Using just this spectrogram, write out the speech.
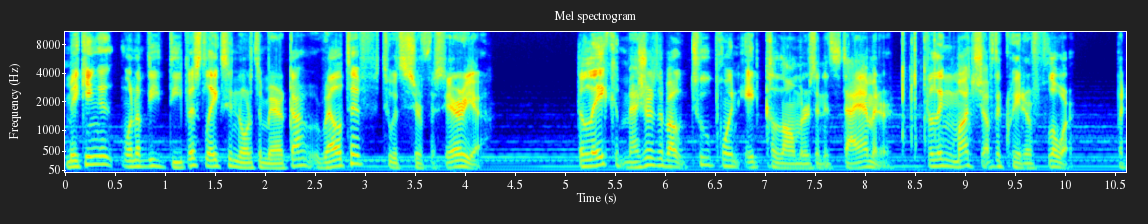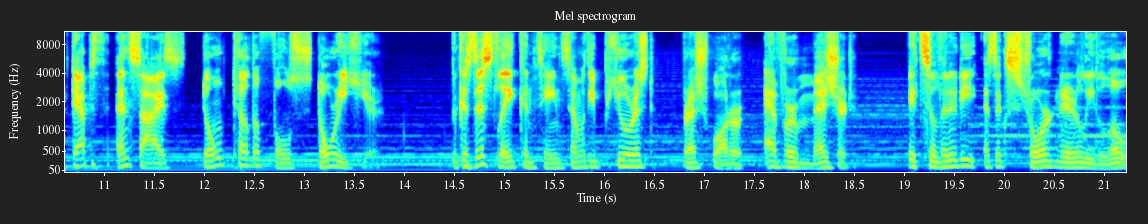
making it one of the deepest lakes in North America relative to its surface area. The lake measures about 2.8 kilometers in its diameter, filling much of the crater floor, but depth and size don't tell the full story here, because this lake contains some of the purest fresh water ever measured its salinity is extraordinarily low,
